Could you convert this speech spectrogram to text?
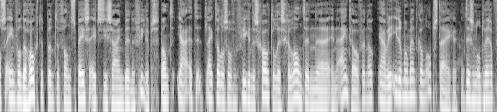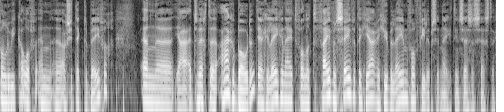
als een van de hoogtepunten van Space Age Design binnen Philips. Want ja, het, het lijkt wel alsof een vliegende schotel is geland in, uh, in Eindhoven. En ook ja, weer ieder moment kan opstijgen. Het is een ontwerp van Louis Kalf en uh, architect De Bever. En uh, ja, het werd uh, aangeboden ter gelegenheid van het 75-jarig jubileum van Philips in 1966.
